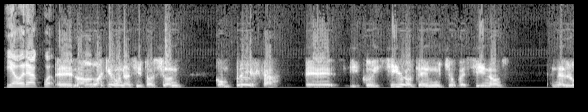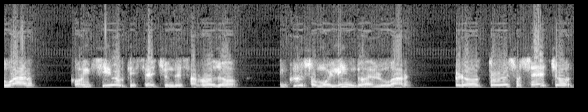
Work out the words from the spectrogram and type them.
Y ahora... Eh, la verdad que es una situación compleja eh, y coincido que hay muchos vecinos en el lugar, coincido que se ha hecho un desarrollo incluso muy lindo del lugar, pero todo eso se ha hecho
